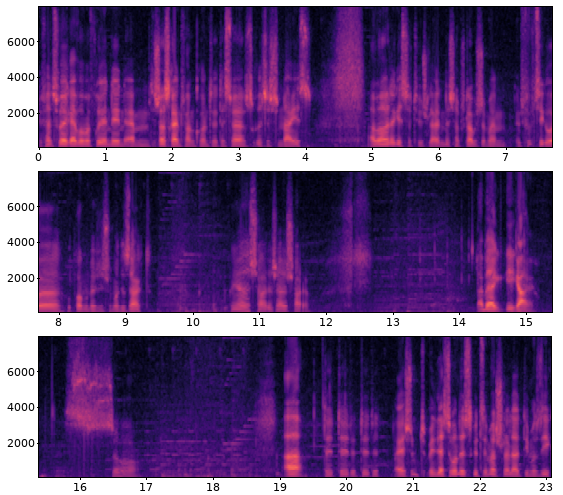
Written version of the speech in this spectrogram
Ich fand es früher geil, wo man früher in den ähm, Schloss reinfahren konnte. Das war so richtig nice. Aber heute geht es natürlich leider nicht. Hab glaube ich in meinem 50er Hubraum natürlich schon mal gesagt. Ja, schade, schade, schade. Aber egal. So. Ah. Ah ja, stimmt. Wenn die letzte Runde ist, geht es immer schneller die Musik.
